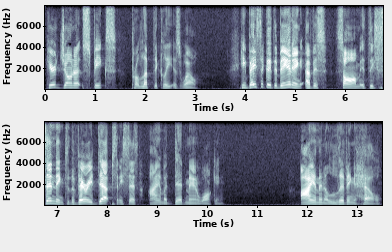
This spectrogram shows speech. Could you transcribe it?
Here, Jonah speaks proleptically as well. He basically, at the beginning of his psalm, is descending to the very depths, and he says, I am a dead man walking. I am in a living hell.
